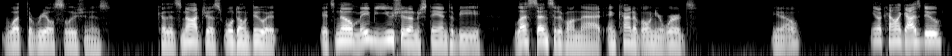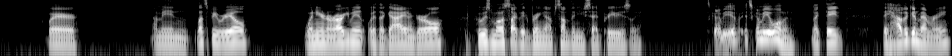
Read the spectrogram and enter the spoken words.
what the real solution is. Cuz it's not just well don't do it. It's no, maybe you should understand to be less sensitive on that and kind of own your words. You know? You know, kind of like guys do where I mean, let's be real when you're in an argument with a guy and a girl, who's most likely to bring up something you said previously? It's gonna be a, it's gonna be a woman. Like they they have a good memory.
